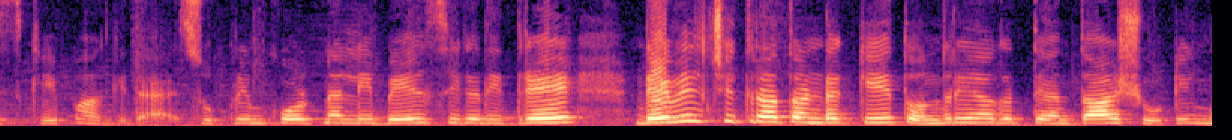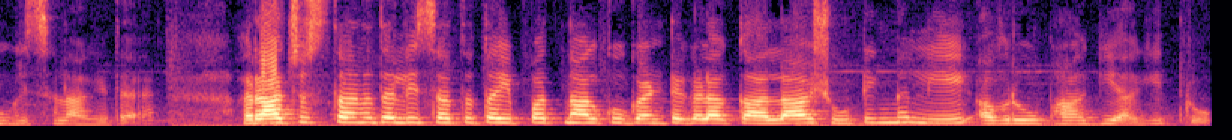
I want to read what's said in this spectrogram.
escape ಆಗಿದೆ. ಸುಪ್ರೀಂ ಕೋರ್ಟ್ನಲ್ಲಿ ಬೇಲ್ ಸಿಗದಿದ್ರೆ ಡೆವಿಲ್ ಚಿತ್ರ ತಂಡಕ್ಕೆ ತೊಂದರೆಯಾಗುತ್ತೆ ಅಂತ ಶೂಟಿಂಗ್ ಮುಗಿಸಲಾಗಿದೆ. ರಾಜಸ್ಥಾನದಲ್ಲಿ ಸತತ ಇಪ್ಪತ್ನಾಲ್ಕು ಗಂಟೆಗಳ ಕಾಲ ಶೂಟಿಂಗ್ನಲ್ಲಿ ಅವರು ಭಾಗಿಯಾಗಿದ್ರು.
